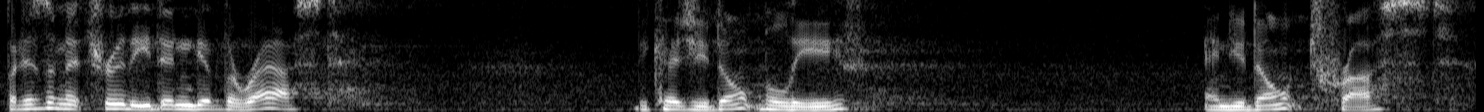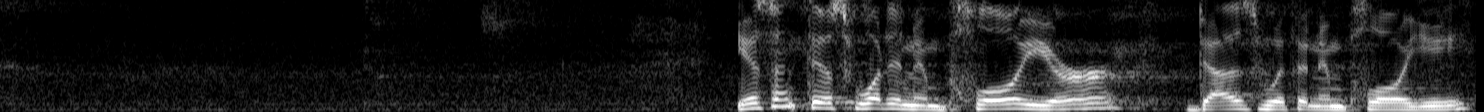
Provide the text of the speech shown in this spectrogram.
But isn't it true that you didn't give the rest because you don't believe and you don't trust? Isn't this what an employer does with an employee?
